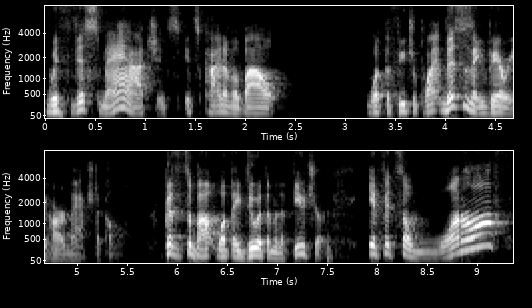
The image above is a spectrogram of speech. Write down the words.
with this match, it's it's kind of about what the future plan. This is a very hard match to call because it's about what they do with them in the future. If it's a one-off,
